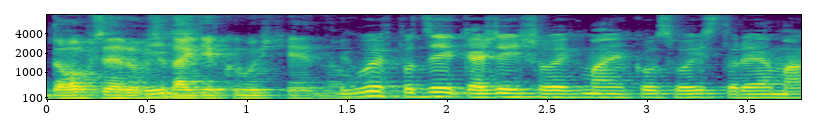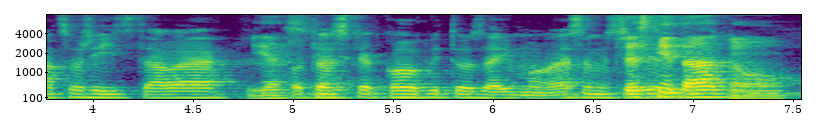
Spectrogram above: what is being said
Dobře, dobře, Víš? tak děkuji ještě jednou. Jakoby v podstatě každý člověk má nějakou svoji historii a má co říct, ale Jasně. otázka, koho by to zajímalo. Já si myslím, Přesně že, tak, no.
